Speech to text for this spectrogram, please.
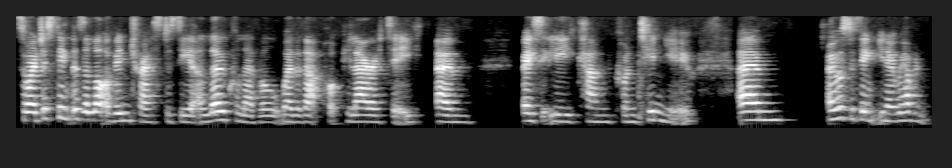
So I just think there's a lot of interest to see at a local level whether that popularity um, basically can continue. Um, I also think, you know, we haven't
